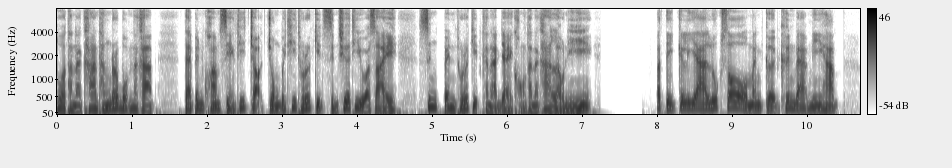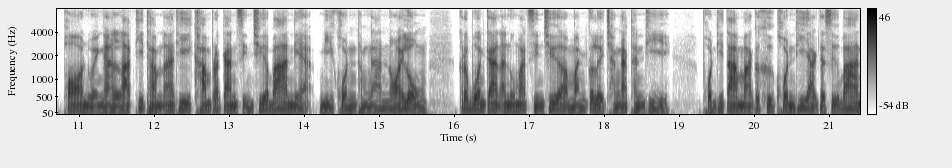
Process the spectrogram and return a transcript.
ตัวธนาคารทั้งระบบนะครับ แต่เป็นความเสี่ยงที่เจาะจงไปที่ธุรกิจสินเชื่อที่อยู่อาศัย ซึ่งเป็นธุรกิจขนาดใหญ่ของธนาคารเหล่านี้ ปฏิกิริยาลูกโซ่มันเกิดขึ้นแบบนี้ครับ พอหน่วยงานรัฐที่ทำหน้าที่ค้ำประกันสินเชื่อบ้านเนี่ยมีคนทำงานน้อยลง กระบวนการอนุมัติสินเชื่อมันก็เลยชะงักทันที ผลที่ตามมาก็คือคนที่อยากจะซื้อบ้าน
